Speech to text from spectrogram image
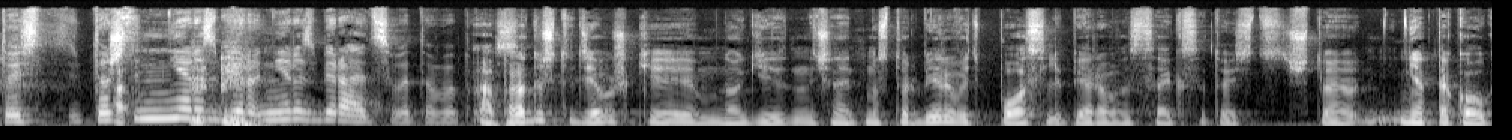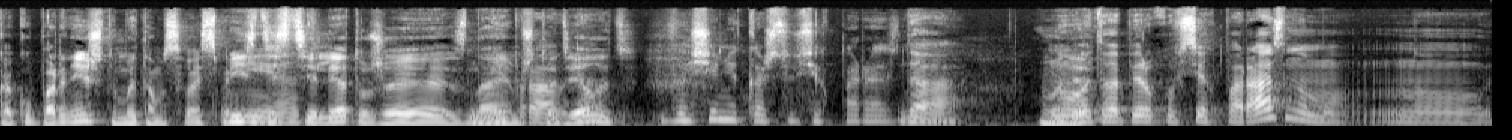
то есть то, что не, разбира- не разбираются в этом вопросе. А правда, что девушки многие начинают мастурбировать после первого секса? То есть, что нет такого, как у парней, что мы там с 8-10 Нет. лет уже знаем, что делать? Вообще, мне кажется, у всех по-разному. Да. Ну, Ну, это, во-первых, у всех по-разному, но,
